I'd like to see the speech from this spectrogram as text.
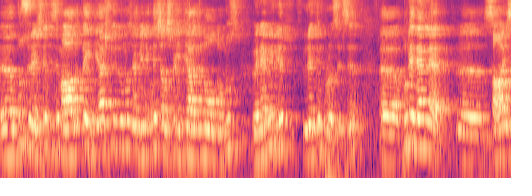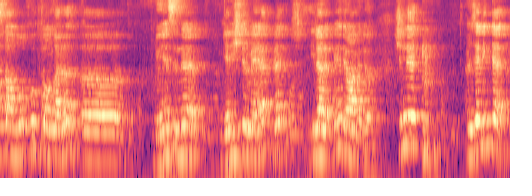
e, bu süreçte bizim ağırlıkla ihtiyaç duyduğumuz ve birlikte çalışma ihtiyacında olduğumuz önemli bir üretim prosesi. E, bu nedenle e, Saha İstanbul bu konuları e, bünyesinde geliştirmeye ve ilerletmeye devam ediyor. Şimdi özellikle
